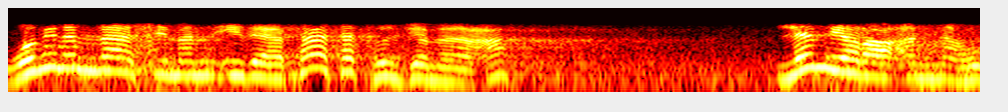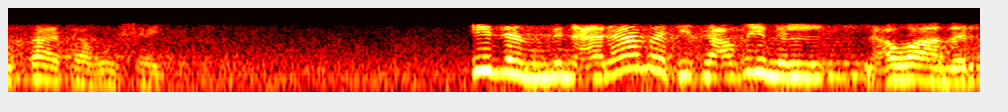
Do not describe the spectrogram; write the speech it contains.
ومن الناس من إذا فاتته الجماعة لم يرى أنه فاته شيء. إذا من علامة تعظيم الأوامر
